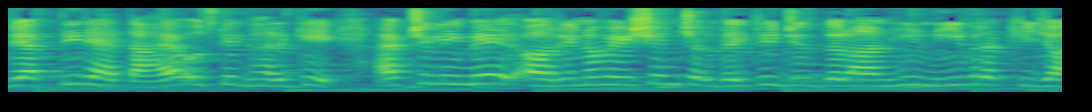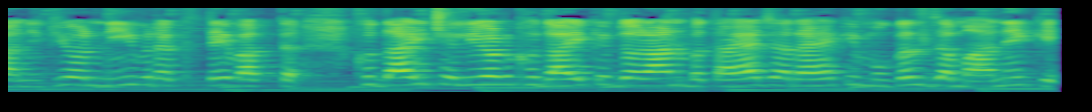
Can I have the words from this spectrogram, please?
व्यक्ति रहता है। उसके घर के एक्चुअली में रिनोवेशन चल रही थी, जिस दौरान ही नींव रखी जानी थी और नींव रखते वक्त खुदाई चली और खुदाई के दौरान बताया जा रहा है कि मुगल जमाने के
